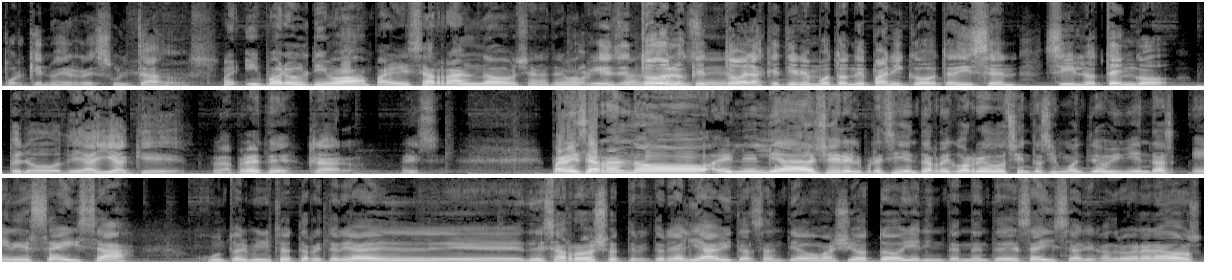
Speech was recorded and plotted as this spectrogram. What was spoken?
¿Qué- ¿por qué no hay resultados? Bueno, y por último, para ir cerrando, ya nos tenemos que Porque ir, de son todos los que, 11. todas las que tienen botón de pánico te dicen, sí, lo tengo, pero de ahí a que, ¿Lo aprete? claro. Ese. Para ir cerrando, en el día de ayer el presidente recorrió 252 viviendas en Ezeiza, junto al ministro territorial de Desarrollo Territorial y Hábitat, Santiago Mayotto, y el intendente de Ezeiza, Alejandro Granados,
